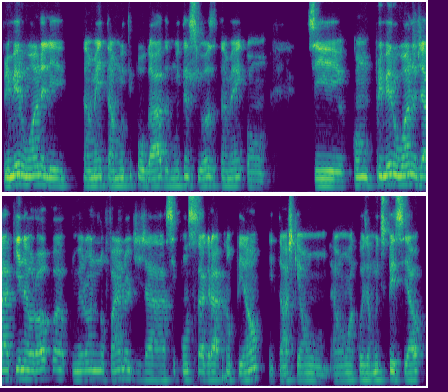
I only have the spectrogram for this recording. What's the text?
primeiro ano ele também está muito empolgado, muito ansioso também com se como primeiro ano já aqui na Europa, primeiro ano no Feyenoord já se consagrar campeão, então acho que é, um, é uma coisa muito especial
